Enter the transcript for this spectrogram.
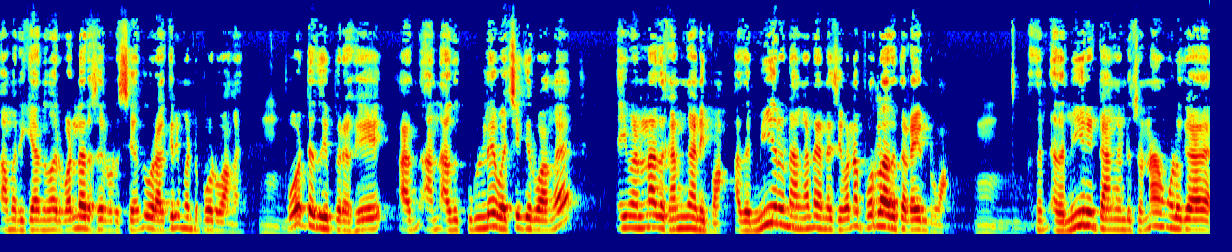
அமெரிக்கா அந்த மாதிரி வல்லரசுகளோடு சேர்ந்து ஒரு அக்ரிமெண்ட் போடுவாங்க. போட்டதுக்கு பிறகு அந்த அதுக்குள்ளே வச்சுக்கிடுவாங்க இவன்லாம் அதை கண்காணிப்பான். அதை மீறினாங்கன்னா என்ன செய்வான்னா பொருளாதார தடைன்றுவான். அதை அதை மீறிட்டாங்கன்னு சொன்னால் உங்களுக்கு அஹ்,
